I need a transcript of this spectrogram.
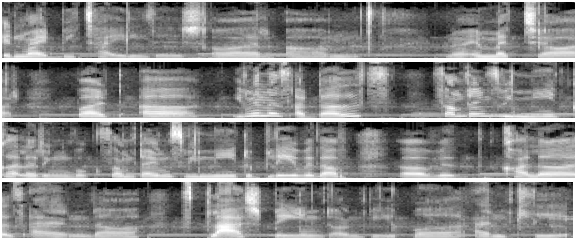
it might be childish or um, you know immature. But uh, even as adults sometimes we need coloring books. Sometimes we need to play with our, uh, with colors and uh, splash paint on paper and play.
